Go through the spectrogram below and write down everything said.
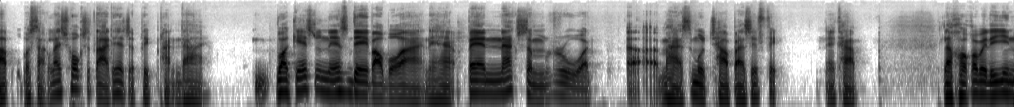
ลัพธ์อุปสรรคและโชคชะตาที่อาจจะพลิกผันได้วาเกสนูเนสเดย์บาโบอานะฮะเป็นนักสำรวจมหาสมุทรชาวแปซิฟิกนะครับ แล้วเขาก็ไปได้ยิน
